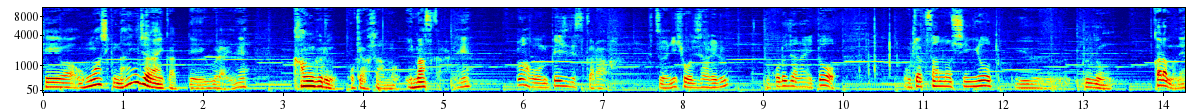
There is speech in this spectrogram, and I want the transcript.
経営は思わしくないんじゃないかっていうぐらいね勘ぐるお客さんもいますからね。まあホームページですから普通に表示されるところじゃないとお客さんの信用という部分からもね、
